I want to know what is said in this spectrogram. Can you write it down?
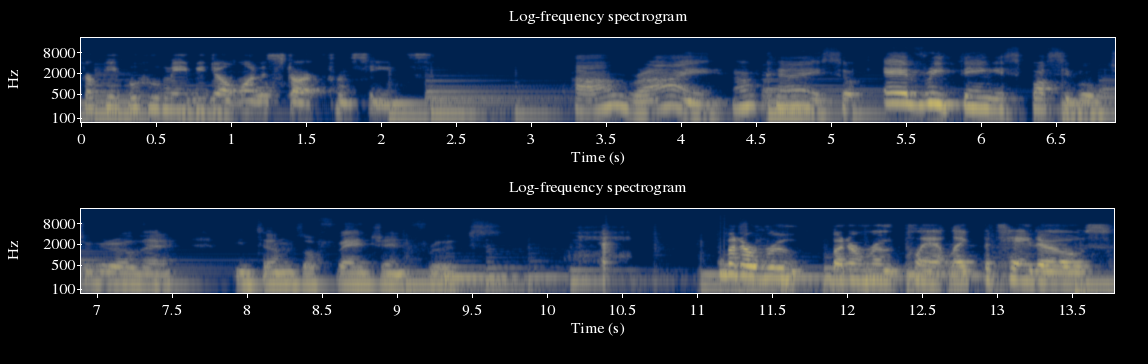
for people who maybe don't want to start from seeds. All right. Okay. So everything is possible to grow there in terms of veg and fruits. But a root, but a root plant like potatoes,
